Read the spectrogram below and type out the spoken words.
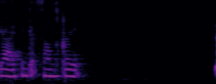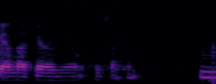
Yeah, I think it sounds great. Okay, I'm not hearing you. One second. Hmm.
